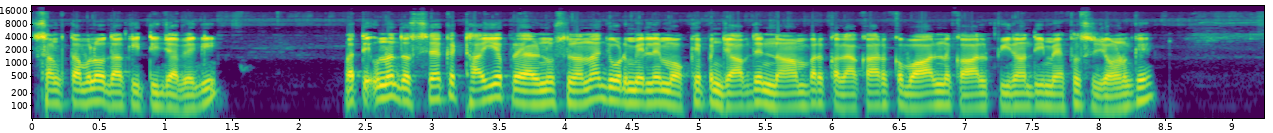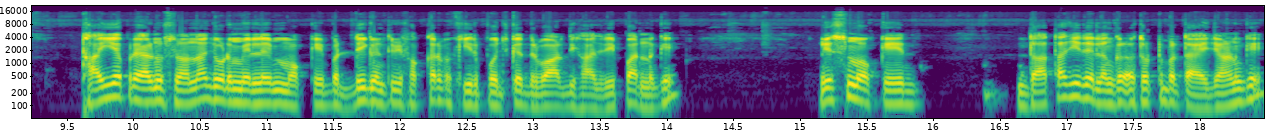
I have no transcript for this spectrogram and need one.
ਸੰਗਤਾਂ ਵੱਲੋਂ ਅਦਾ ਕੀਤੀ ਜਾਵੇਗੀ ਅਤੇ ਉਹਨਾਂ ਦੱਸਿਆ ਕਿ 28 ਅਪ੍ਰੈਲ ਨੂੰ ਸਾਲਾਨਾ ਜੋੜ ਮੇਲੇ ਮੌਕੇ ਪੰਜਾਬ ਦੇ ਨਾਮਵਰ ਕਲਾਕਾਰ ਕਵਾਲ ਨਕਾਲ ਪੀਰਾਂ ਦੀ ਮਹਿਫਲ ਸਜਾਉਣਗੇ। 28 ਅਪ੍ਰੈਲ ਨੂੰ ਸਲਾਨਾ ਜੋੜ ਮੇਲੇ ਮੌਕੇ ਵੱਡੀ ਗਿਣਤੀ ਵਿੱਚ ਫੱਕਰ ਫਕੀਰ ਪੁੱਜ ਕੇ ਦਰਬਾਰ ਦੀ ਹਾਜ਼ਰੀ ਭਰਨਗੇ। ਇਸ ਮੌਕੇ ਦਾਤਾ ਜੀ ਦੇ ਲੰਗਰ ਅਟੁੱਟ ਵਰਤਾਏ ਜਾਣਗੇ।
